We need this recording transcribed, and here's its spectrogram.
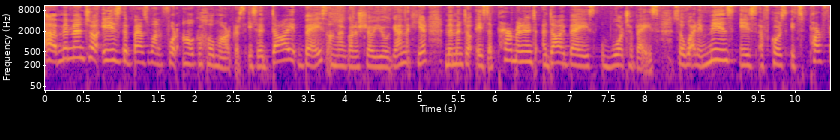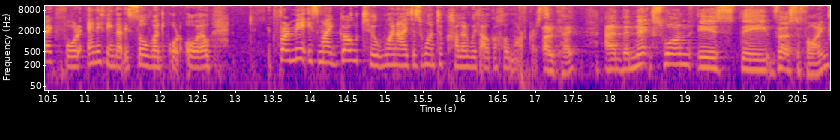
Uh, Memento is the best one for alcohol markers. It's a dye base, and I'm going to show you again here. Memento is a permanent a dye base, water base. So what it means is, of course, it's perfect for anything that is solvent or oil. For me, it's my go-to when I just want to color with alcohol markers. Okay. And the next one is the VersaFine.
